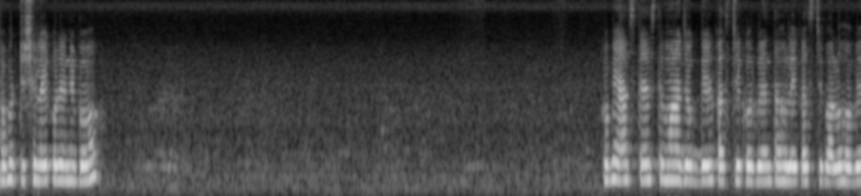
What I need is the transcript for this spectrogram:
কাপড়টি সেলাই করে নেব। খুবই আস্তে আস্তে মনোযোগ দিয়ে কাজটি করবেন তাহলে এই কাজটি ভালো হবে।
